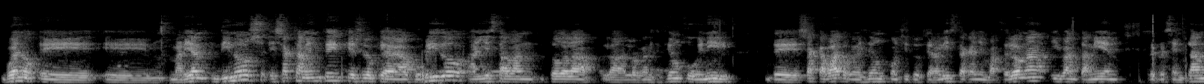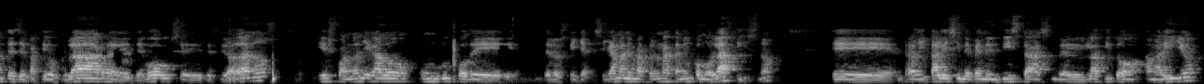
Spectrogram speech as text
Bueno, eh, eh, Marian, dinos exactamente qué es lo que ha ocurrido. Ahí estaban toda la, la- la organización juvenil de Sacabat, organización constitucionalista que hay en Barcelona. Iban también representantes del Partido Popular, eh, de Vox, eh, de Ciudadanos. Y es cuando ha llegado un grupo de, de los que se llaman en Barcelona también como lacis, ¿no? Eh, radicales independentistas del lacito amarillo,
